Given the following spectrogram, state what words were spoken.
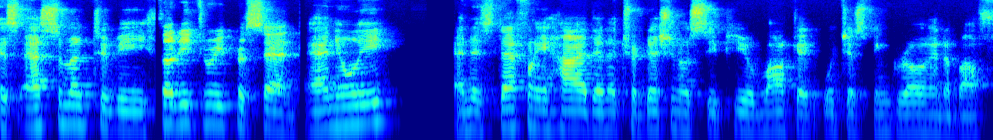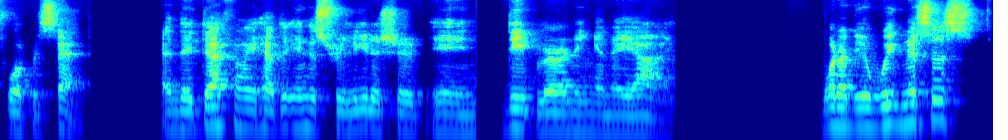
is estimated to be 33% annually, and it's definitely higher than a traditional CPU market, which has been growing at about 4%. And they definitely have the industry leadership in deep learning and AI. What are their weaknesses?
